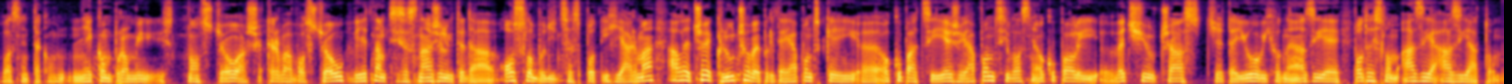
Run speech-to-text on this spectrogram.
vlastne takou nekompromisnosťou až krvavosťou. Vietnamci sa snažili teda oslobodiť sa spod ich jarma, ale čo je kľúčové pri tej japonskej e, okupácii je, že Japonci vlastne okupovali väčšiu časť tej juhovýchodnej Ázie pod heslom Ázia Aziatom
